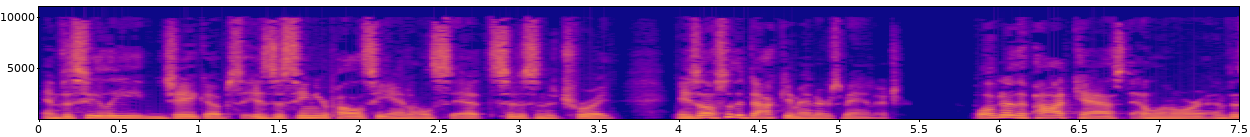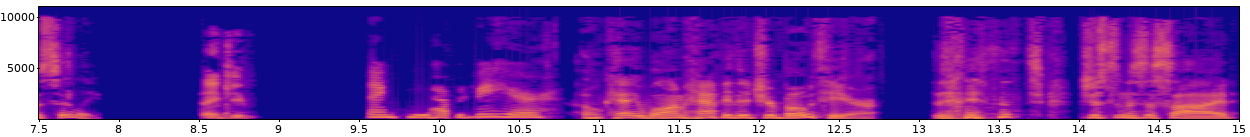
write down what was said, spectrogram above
and Vassilis Jacobs is a senior policy analyst at CitizenDetroit. He's also the documenters manager. Welcome to the podcast, Eleanore and Vassilis. Thank you. Thank you. Happy to be here. Okay. Well, I'm happy that you're both here. Just as an aside,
